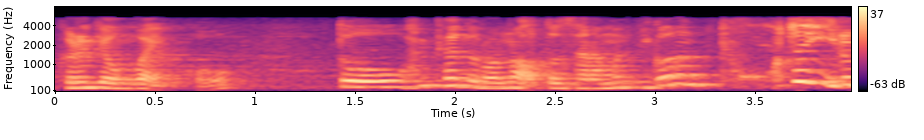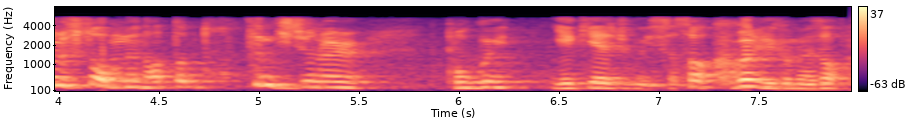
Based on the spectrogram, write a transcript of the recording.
그런 경우가 있고 또 한편으로는 어떤 사람은 이거는 도저히 이룰 수 없는 어떤 높은 기준을 보고 얘기해주고 있어서 그걸 읽으면서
